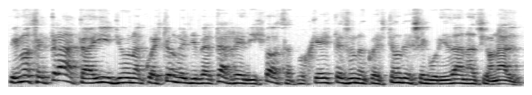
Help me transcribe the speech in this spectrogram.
que no se trata ahí de una cuestión de libertad religiosa, porque esta es una cuestión de seguridad nacional.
